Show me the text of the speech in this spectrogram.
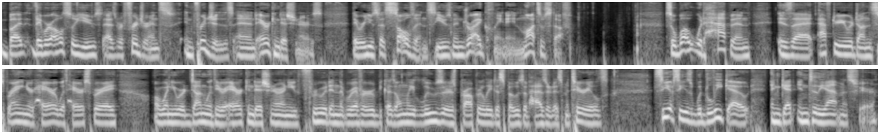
But they were also used as refrigerants in fridges and air conditioners. They were used as solvents, used in dry cleaning, lots of stuff. So, what would happen is that after you were done spraying your hair with hairspray, or when you were done with your air conditioner and you threw it in the river because only losers properly dispose of hazardous materials, CFCs would leak out and get into the atmosphere.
